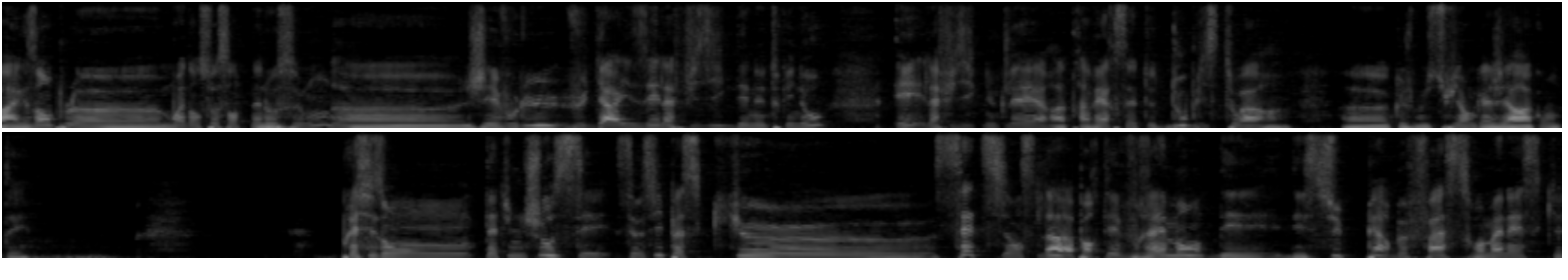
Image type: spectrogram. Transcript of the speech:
Par exemple, euh, moi dans 60 nanosecondes, euh, j'ai voulu vulgariser la physique des neutrinos et la physique nucléaire à travers cette double histoire euh, que je me suis engagé à raconter. Précisons peut-être une chose, c'est aussi parce que cette science-là apportait vraiment des, superbes faces romanesques.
